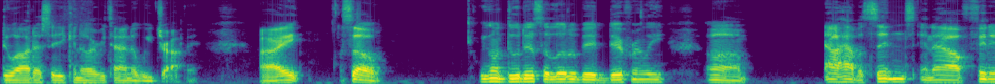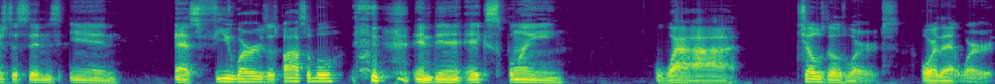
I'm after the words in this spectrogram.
do all that so you can know every time that we drop it. All right. So we're gonna do this a little bit differently. Um, I'll have a sentence and I'll finish the sentence in as few words as possible, and then explain why I chose those words or that word,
